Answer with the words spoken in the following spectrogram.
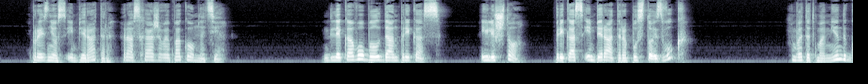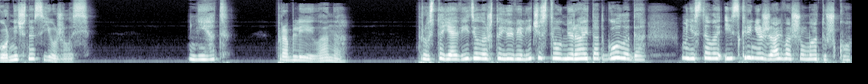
– произнес император, расхаживая по комнате – для кого был дан приказ? Или что? Приказ императора пустой звук? В этот момент горничная съежилась. «Нет», – проблеяла она. «Просто я видела, что Ее Величество умирает от голода. Мне стало искренне жаль вашу матушку.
